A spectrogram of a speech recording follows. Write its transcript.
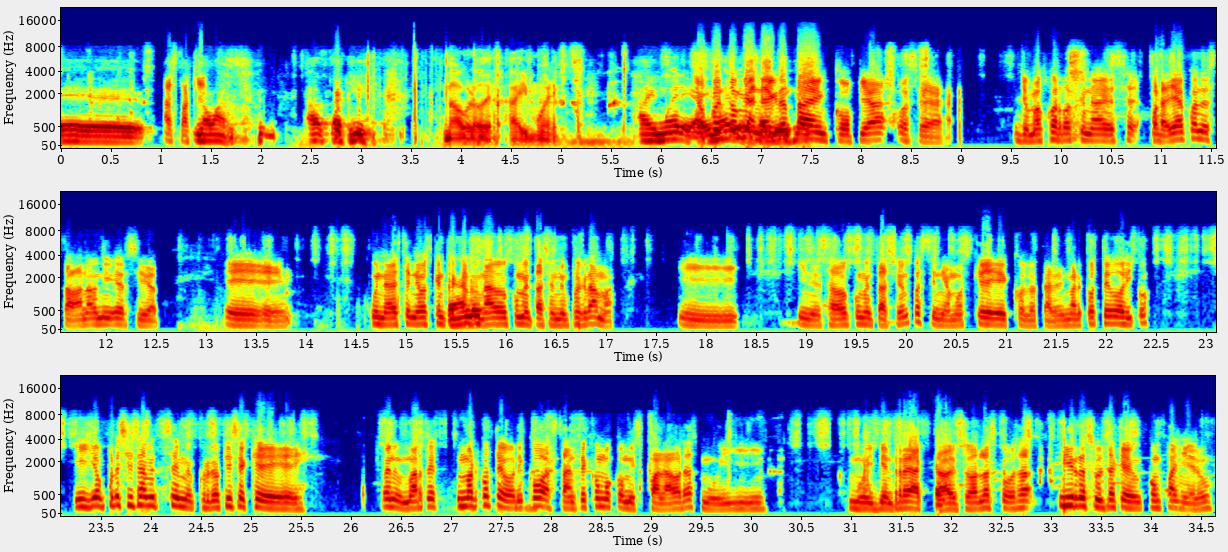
eh, Hasta aquí. no más, hasta aquí, No, brother, ahí muere. ahí muere. Yo ahí cuento muere. mi anécdota dije, en copia, o sea, yo me acuerdo que una vez, eh, por allá cuando estaba en la universidad, eh, una vez teníamos que entregar una documentación de un programa y, y en esa documentación pues teníamos que colocar el marco teórico y yo precisamente se me ocurrió que hice que, bueno, un, marco teórico bastante como con mis palabras muy, muy bien redactado y todas las cosas y resulta que hay un compañero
